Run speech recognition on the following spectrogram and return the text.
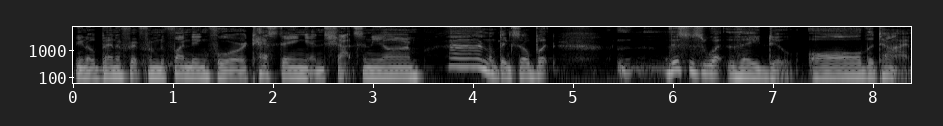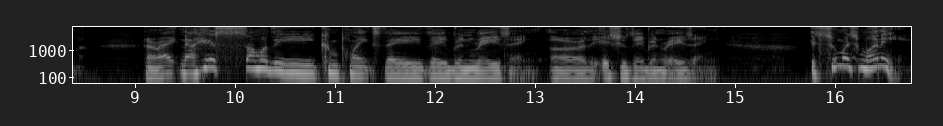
you know, benefit from the funding for testing and shots in the arm. I don't think so, but this is what they do all the time. All right. Now here's some of the complaints they they've been raising or the issues they've been raising. It's too much money.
